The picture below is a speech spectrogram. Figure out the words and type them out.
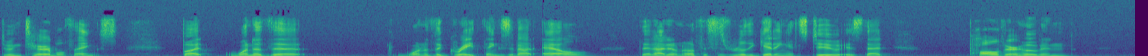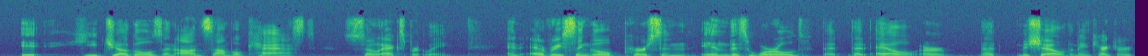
doing terrible things but one of the one of the great things about Elle that I don't know if this is really getting its due is that Paul Verhoeven it, he juggles an ensemble cast so expertly and every single person in this world that that Elle or that Michelle the main character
